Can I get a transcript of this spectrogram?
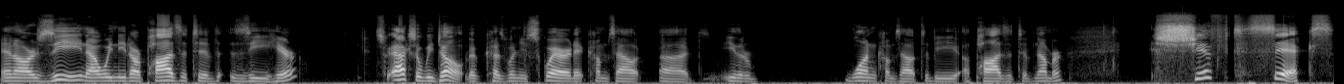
and our z, now we need our positive z here. So actually, we don't, because when you square it, it comes out uh, either 1 comes out to be a positive number. Shift 6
